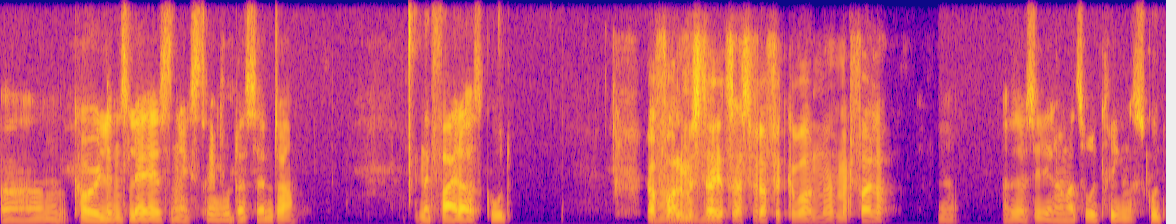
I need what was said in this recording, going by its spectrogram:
ähm, Corey Lindsley ist ein extrem guter Center. Matt Pfeiler ist gut. Ja, vor allem Ähm. ist der jetzt erst wieder fit geworden, ne? Mit Pfeiler. Also, dass sie den nochmal zurückkriegen, ist gut.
